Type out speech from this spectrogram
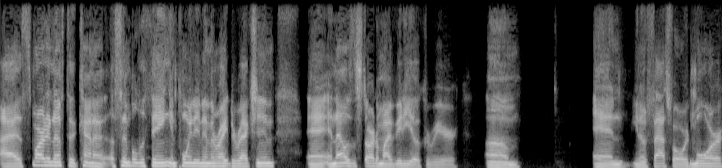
i was smart enough to kind of assemble the thing and point it in the right direction and, and that was the start of my video career um and you know fast forward more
